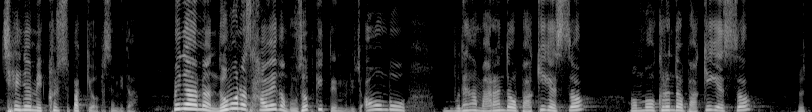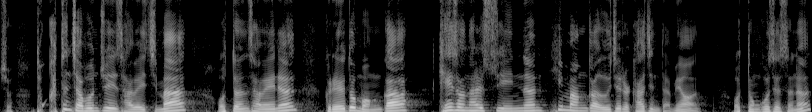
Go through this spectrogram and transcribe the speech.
체념이 클 수밖에 없습니다. 왜냐하면 너무나 사회가 무섭기 때문이죠. 어, 뭐, 뭐 내가 말한다고 바뀌겠어? 어, 뭐 그런다고 바뀌겠어? 그렇죠. 똑같은 자본주의 사회지만 어떤 사회는 그래도 뭔가 개선할 수 있는 희망과 의지를 가진다면 어떤 곳에서는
